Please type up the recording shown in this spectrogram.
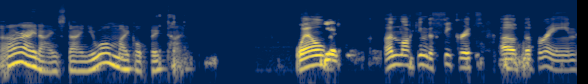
All right, Einstein. You owe Michael big time. Well, Yeah. unlocking the secrets of the brain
